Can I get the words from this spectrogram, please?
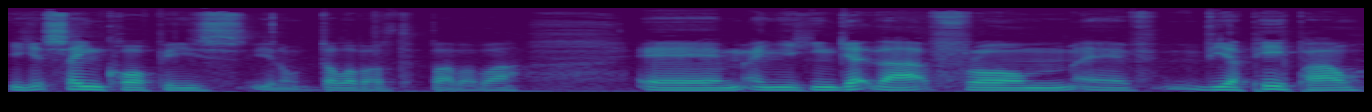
you get signed copies, you know, delivered, blah blah blah, um, and you can get that from uh, via PayPal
